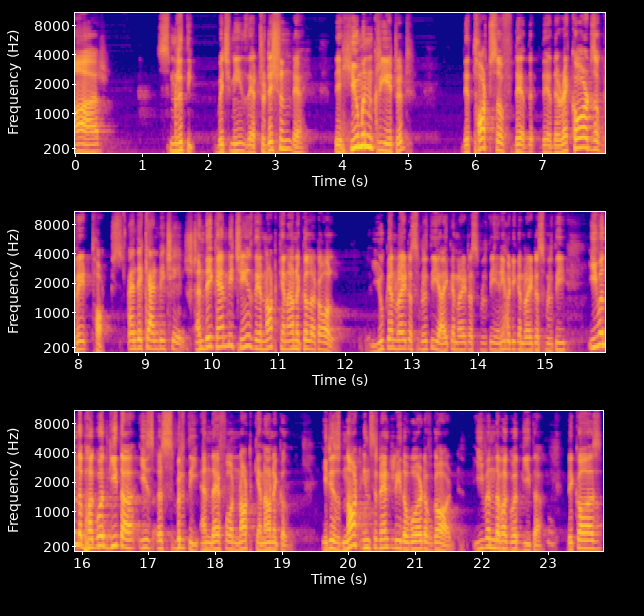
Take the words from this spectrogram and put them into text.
are Smriti, which means they are tradition, they they're human created, the thoughts of they're, they're the records of great thoughts. And they can be changed. And they can be changed. They're not canonical at all. You can write a smriti i can write a smriti anybody yeah. can write a smriti. Even the bhagavad gita is a smriti and therefore not canonical. It is not incidentally the word of god even the bhagavad gita because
